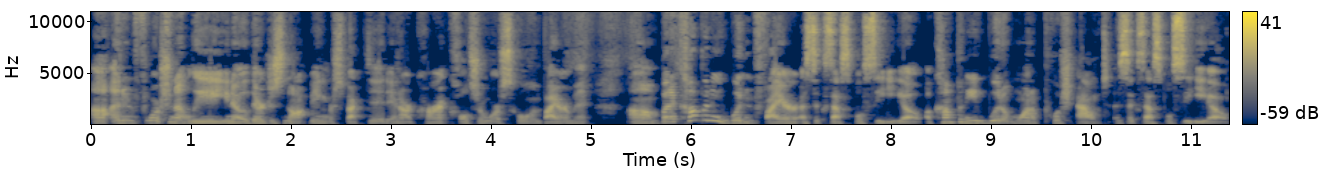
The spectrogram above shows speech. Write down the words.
Uh, and unfortunately, you know, they're just not being respected in our current culture war school environment. Um, but a company wouldn't fire a successful CEO. A company wouldn't want to push out a successful CEO.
